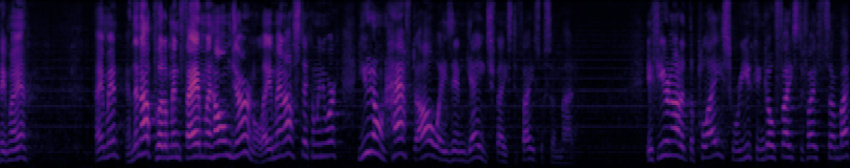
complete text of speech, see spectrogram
Amen. Amen. And then I'll put them in Family Home Journal. Amen. I'll stick them anywhere. You don't have to always engage face to face with somebody. If you're not at the place where you can go face to face with somebody,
